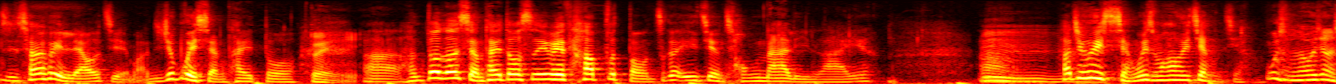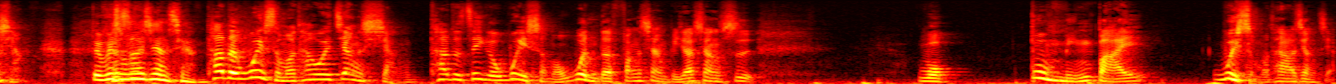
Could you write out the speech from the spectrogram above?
你才会了解嘛，你就不会想太多对，啊。很多人想太多是因为他不懂这个意见从哪里来呀，啊，嗯，他就会想为什么他会这样讲，为什么他会这样想？对，为什么他会这样想？他的为什么他会这样想？他的这个为什么问的方向比较像是我不明白为什么他要这样讲。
